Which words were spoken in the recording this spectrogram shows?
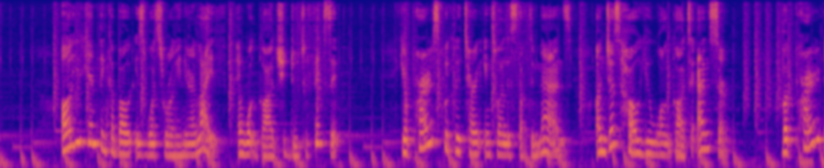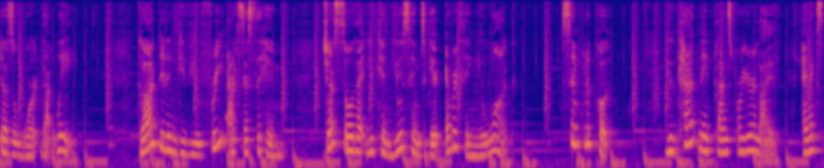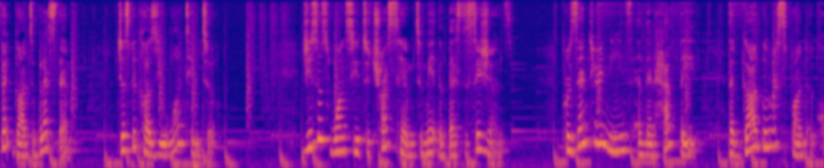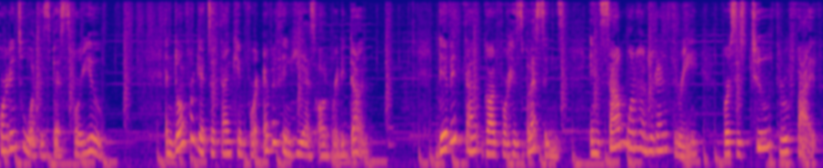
All you can think about is what's wrong in your life and what God should do to fix it. Your prayers quickly turn into a list of demands on just how you want God to answer. But prayer doesn't work that way. God didn't give you free access to Him just so that you can use Him to get everything you want. Simply put, you can't make plans for your life and expect God to bless them just because you want Him to. Jesus wants you to trust Him to make the best decisions. Present your needs and then have faith that God will respond according to what is best for you. And don't forget to thank Him for everything He has already done. David thanked God for His blessings in Psalm 103, verses 2 through 5.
